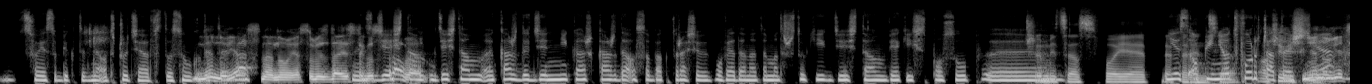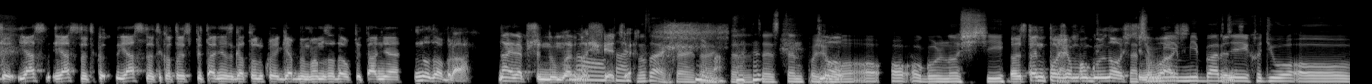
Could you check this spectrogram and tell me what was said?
y, swoje subiektywne odczucia w stosunku no, do no tego. No jasne, no ja sobie zdaję z tego gdzieś sprawę. Tam, gdzieś tam każdy dziennikarz, każda osoba, która się wypowiada na temat sztuki, gdzieś tam w jakiś sposób... Yy, Przemyca swoje preferencje. Jest opiniotwórcza Oczywiście. też, nie? nie? No wiecie, jasne, jasne, tylko, jasne, tylko to jest pytanie z gatunku, jak ja bym wam zadał pytanie, no dobra, najlepszy numer no, na świecie. Tak. No tak, tak, tak. To, to, jest ten poziom no. o, o, ogólności. To jest ten poziom tak. ogólności, znaczy, no mnie, mnie, bardziej Więc... chodziło o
